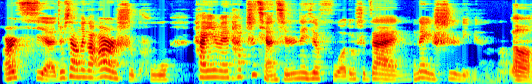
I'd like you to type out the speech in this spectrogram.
而且就像那个二世窟，它因为它之前其实那些佛都是在内室里面的嘛，嗯。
